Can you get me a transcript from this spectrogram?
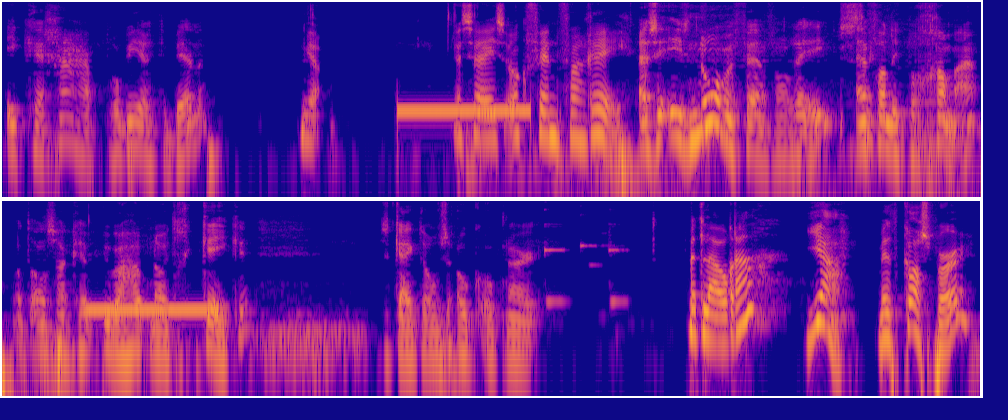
ik ga haar proberen te bellen. Ja. En zij is ook fan van Ray. En ze is enorme fan van Ray en van dit programma. Want anders had ik überhaupt nooit gekeken. Ze kijkt overigens ook, ook naar... Met Laura? Ja, met Casper.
